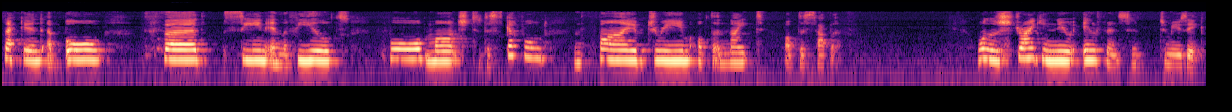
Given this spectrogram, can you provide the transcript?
second a ball, third Scene in the Fields, four March to the Scaffold, and five Dream of the Night of the Sabbath. One of the striking new influences to music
